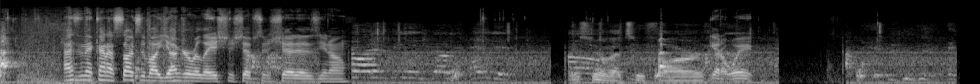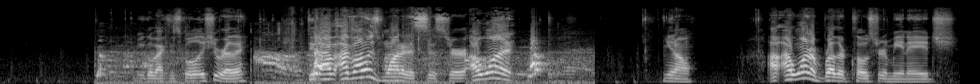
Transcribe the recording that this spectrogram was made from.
I think that kind of sucks about younger relationships and shit is, you know, feel that too far. you gotta wait. You go back to school? Is she really? Dude, I've, I've always wanted a sister. I want, you know, I, I want a brother closer to me in age.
